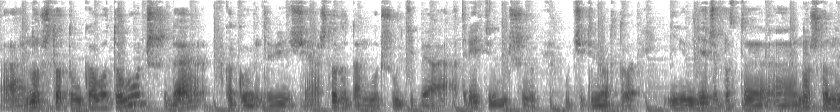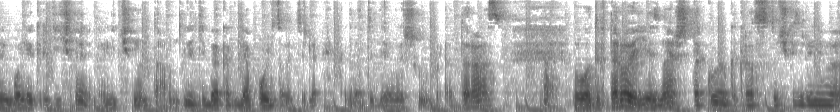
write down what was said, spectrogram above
а, ну, что-то у кого-то лучше, да, в какой-то вещи, а что-то там лучше у тебя, а третье лучше у четвертого. И есть же просто, а, ну, что наиболее критично лично там для тебя, как для пользователя, когда ты делаешь выбор. Это раз. Вот. И второе, есть, знаешь, такое как раз с точки зрения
